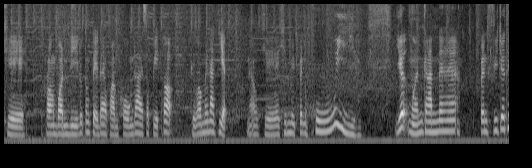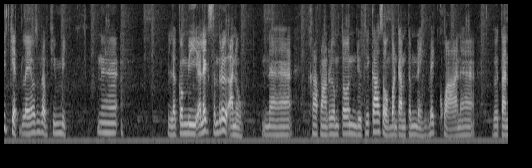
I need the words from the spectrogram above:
เค ครองบอลดีลูกต้องเตะได้ความโค้งได้สปีดก็ถือว่าไม่น่าเกลียดนะโอเคคิมมิกเป็นหูยเยอะเหมือนกันนะฮะ เป็นฟีเจอร์ที่ 7 แล้วสำหรับคิมมิกนะฮะ แล้วก็มีอเล็กซานเดอร์อานูนะฮะ ค่าพลังเริ่มต้นอยู่ที่ 92 บอลดำตำแหน่งเบกขวานะฮะเวลตัน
